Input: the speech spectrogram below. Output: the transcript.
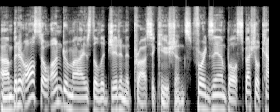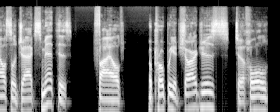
Um, but it also undermines the legitimate prosecutions. For example, special counsel Jack Smith has filed appropriate charges to hold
